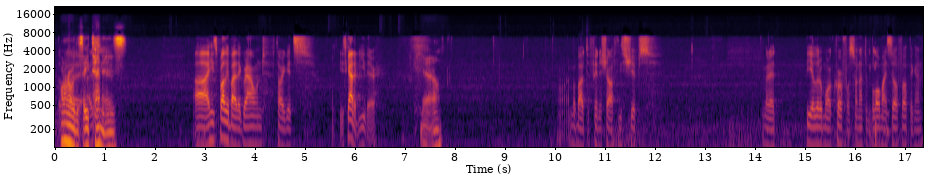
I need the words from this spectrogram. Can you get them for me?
don't know where this I A10 is. Uh, he's probably by the ground targets. He's got to be there. Yeah. I'm about to finish off these ships. I'm gonna be a little more careful so not to blow myself up again.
